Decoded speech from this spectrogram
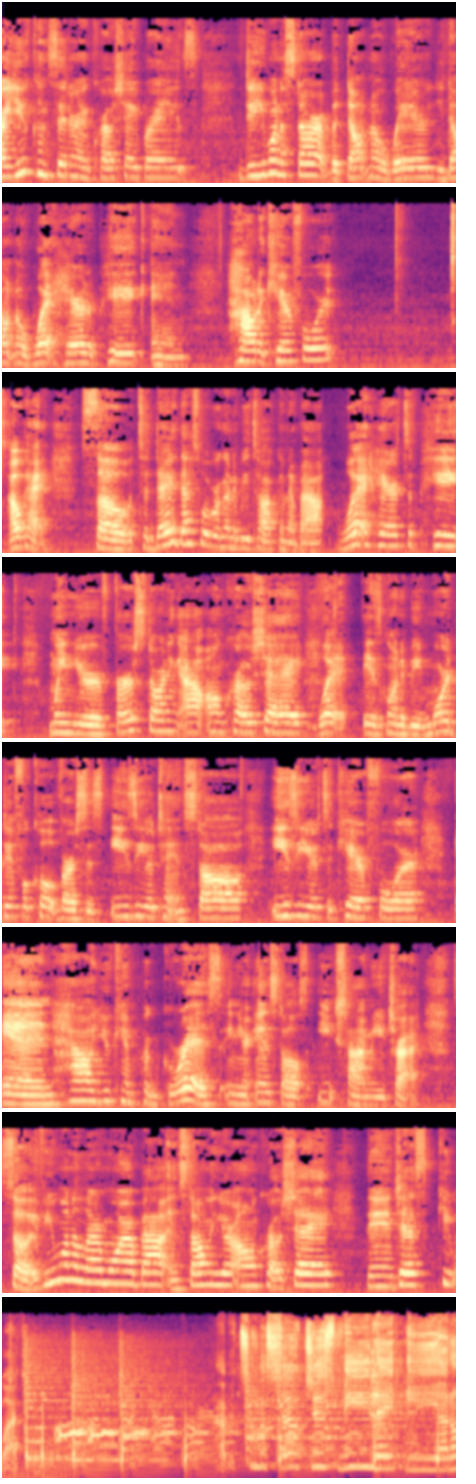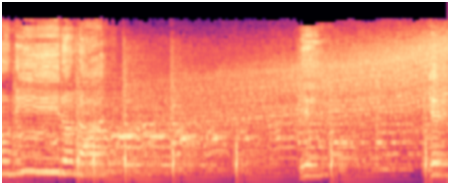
Are you considering crochet braids? Do you want to start but don't know where? You don't know what hair to pick and how to care for it? Okay, so today that's what we're going to be talking about. What hair to pick when you're first starting out on crochet, what is going to be more difficult versus easier to install, easier to care for, and how you can progress in your installs each time you try. So if you want to learn more about installing your own crochet, then just keep watching. I've been to myself, just me lately. I don't need a lot. Yeah. Hey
